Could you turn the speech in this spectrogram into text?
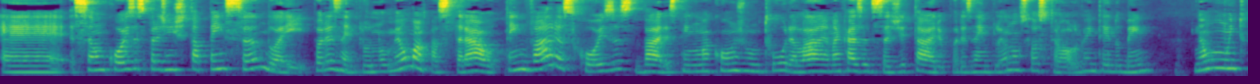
é, são coisas para a gente estar tá pensando aí. Por exemplo, no meu mapa astral tem várias coisas, várias. Tem uma conjuntura lá na casa de Sagitário, por exemplo. Eu não sou astróloga, entendo bem, não muito,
